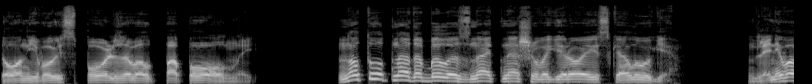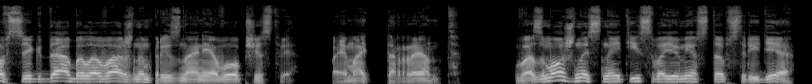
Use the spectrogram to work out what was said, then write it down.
то он его использовал по полной. Но тут надо было знать нашего героя из Калуги. Для него всегда было важным признание в обществе, поймать тренд, возможность найти свое место в среде,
